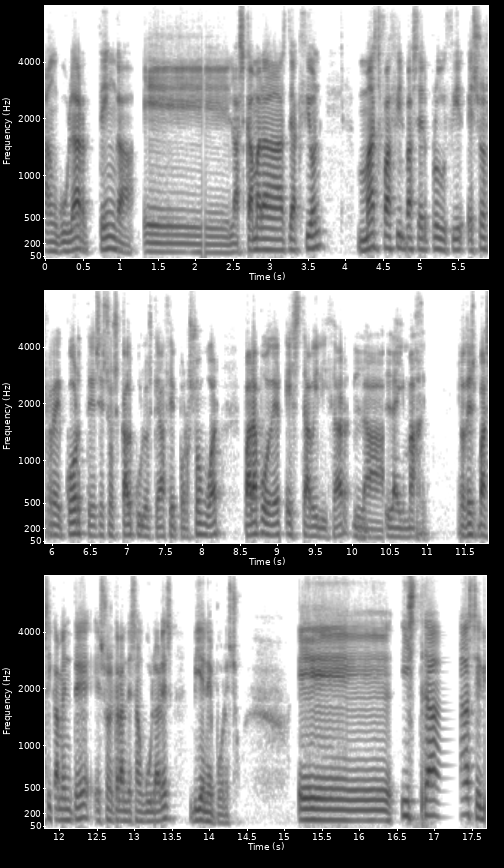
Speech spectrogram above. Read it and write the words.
angular tenga eh, las cámaras de acción, más fácil va a ser producir esos recortes, esos cálculos que hace por software para poder estabilizar mm. la, imagen. Entonces, básicamente, esos grandes angulares viene por eso. Eh, Ista se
